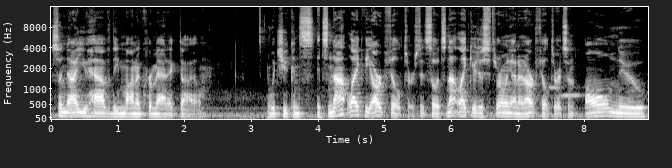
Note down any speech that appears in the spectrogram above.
So now you have the monochromatic dial, which you can, it's not like the art filters. It's, so it's not like you're just throwing on an art filter. It's an all new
